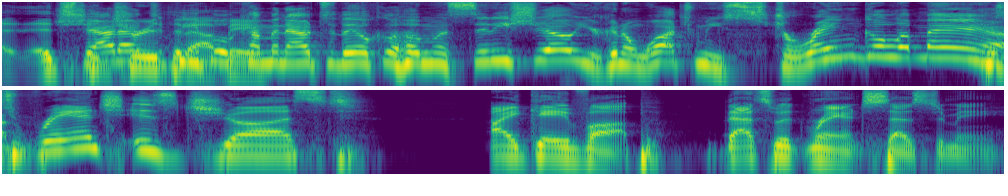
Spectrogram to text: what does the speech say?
uh, it's Shout the out truth to people coming out to the Oklahoma City show. You're gonna watch me strangle a man. Because ranch is just, I gave up. That's what ranch says to me.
